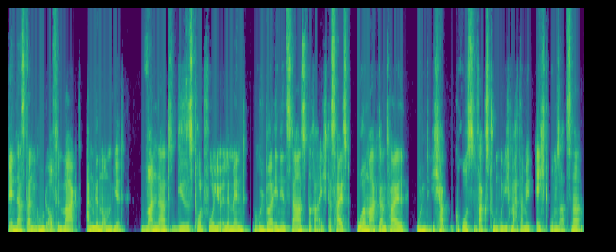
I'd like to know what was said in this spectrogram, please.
Wenn das dann gut auf dem Markt angenommen wird, wandert dieses Portfolio-Element rüber in den Stars-Bereich. Das heißt, hoher Marktanteil und ich habe großes Wachstum und ich mache damit echt Umsatz. Ne?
